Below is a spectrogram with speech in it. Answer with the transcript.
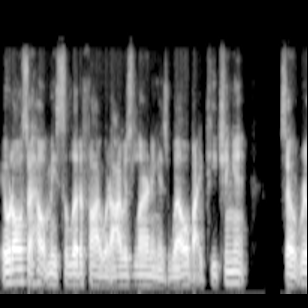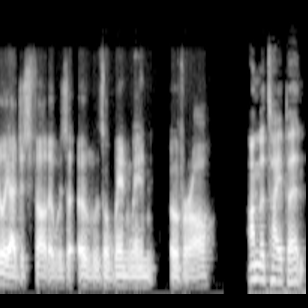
it would also help me solidify what I was learning as well by teaching it. So really, I just felt it was a, it was a win-win overall. I'm the type that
